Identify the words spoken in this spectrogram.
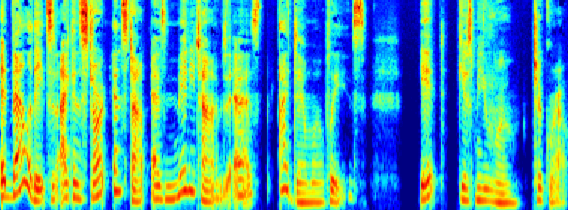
It validates that I can start and stop as many times as I damn well please. It gives me room to grow.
